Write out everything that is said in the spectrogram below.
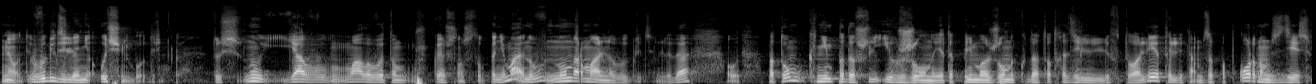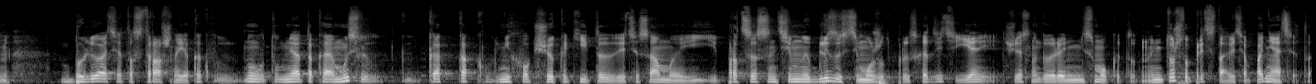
Ну Вот, выглядели они очень бодренько. То есть, ну, я мало в этом, конечно, что понимаю, но ну, нормально выглядели, да. Вот. Потом к ним подошли их жены. Я так понимаю, жены куда-то отходили или в туалет, или там за попкорном с детьми. Блять, это страшно. Я как, ну, вот у меня такая мысль, как, как у них вообще какие-то эти самые процесс интимной близости может происходить. Я, честно говоря, не смог это, ну, не то что представить, а понять это.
